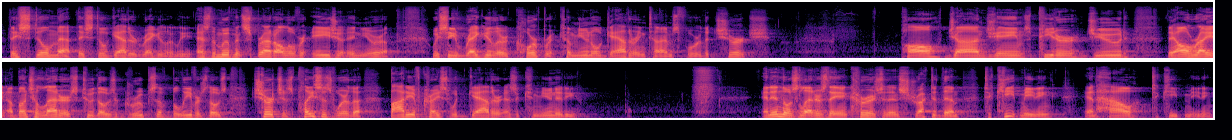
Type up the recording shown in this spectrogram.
they still met, they still gathered regularly. As the movement spread all over Asia and Europe, we see regular corporate communal gathering times for the church. Paul, John, James, Peter, Jude, they all write a bunch of letters to those groups of believers, those churches, places where the body of Christ would gather as a community. And in those letters, they encouraged and instructed them to keep meeting and how to keep meeting,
